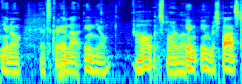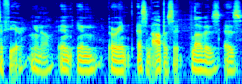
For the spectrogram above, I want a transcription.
you know, That's great. and not in you know oh, explore love. in in response to fear, you know, in in or in as an opposite, love is as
